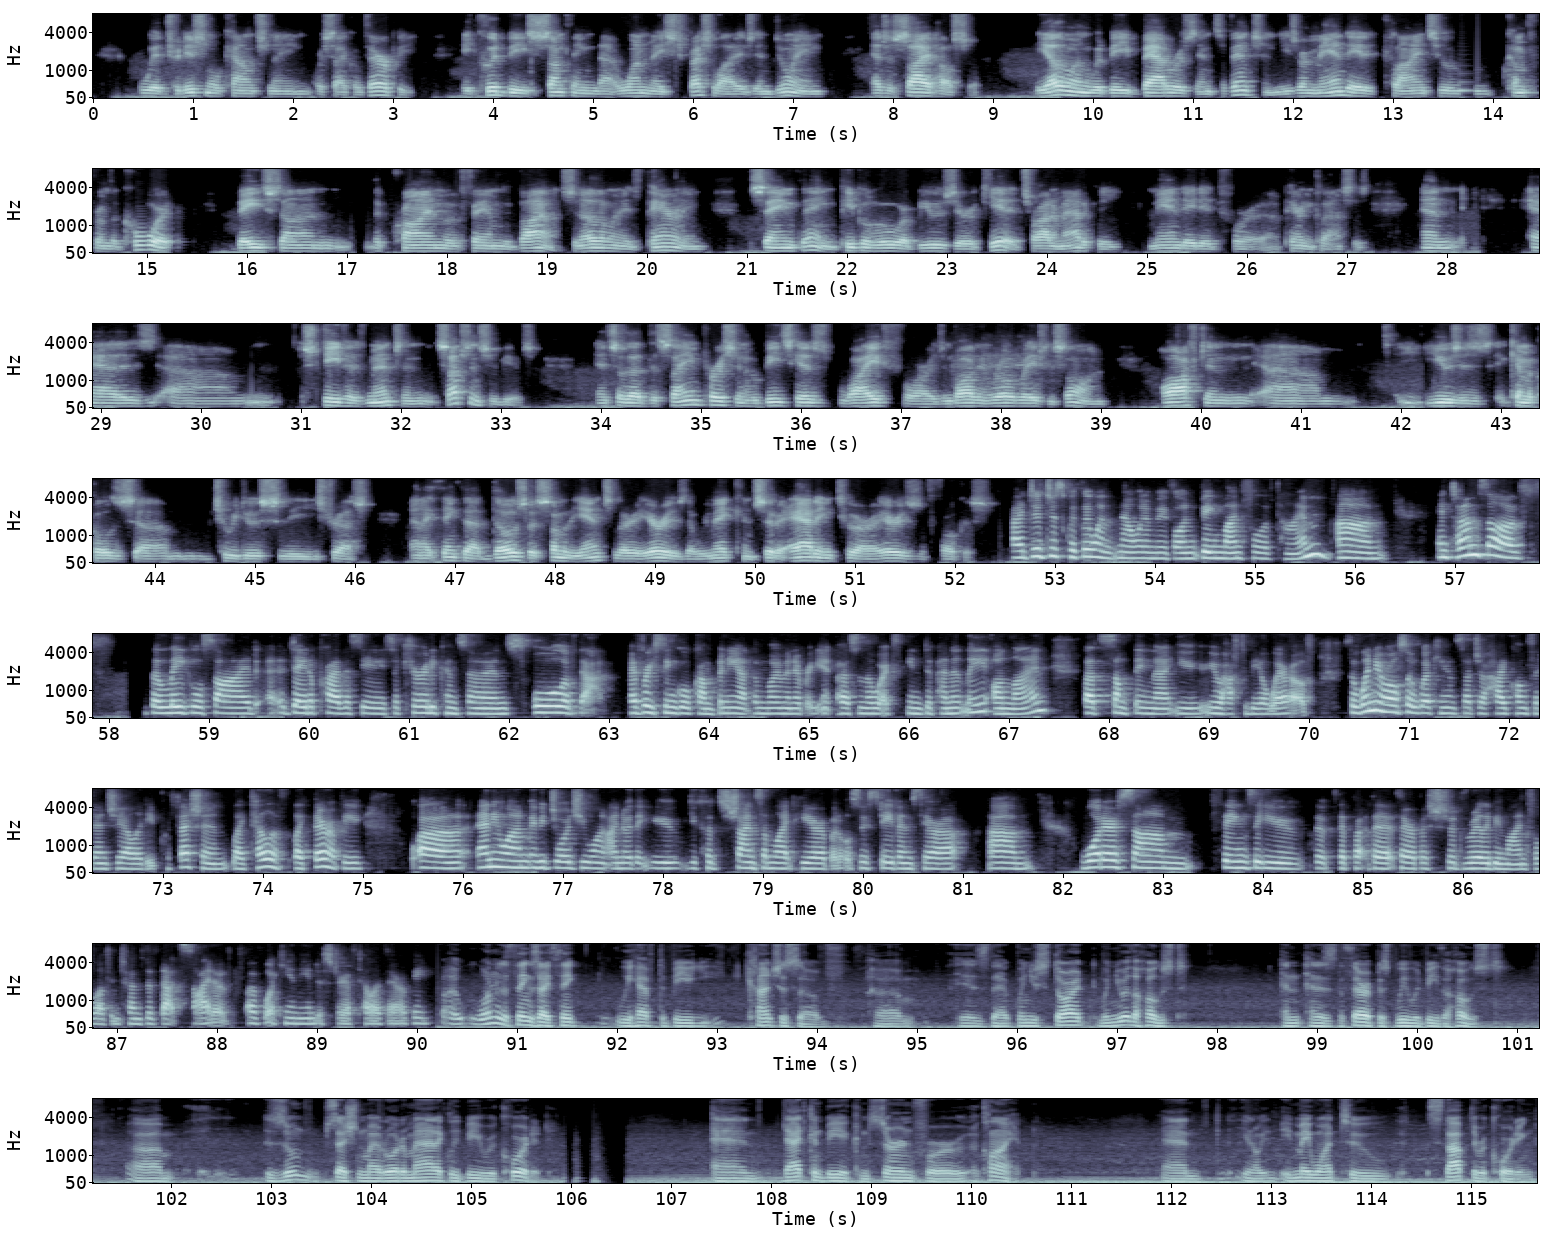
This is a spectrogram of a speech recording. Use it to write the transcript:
with traditional counseling or psychotherapy. It could be something that one may specialize in doing as a side hustle. The other one would be batterers intervention. These are mandated clients who come from the court based on the crime of family violence. Another one is parenting. Same thing. People who abuse their kids are automatically mandated for uh, parenting classes. And as um, Steve has mentioned, substance abuse. And so that the same person who beats his wife or is involved in road rage and so on often um, uses chemicals um, to reduce the stress. And I think that those are some of the ancillary areas that we may consider adding to our areas of focus. I did just quickly want now want to move on, being mindful of time. Um, in terms of the legal side, uh, data privacy, security concerns, all of that every single company at the moment, every person that works independently online, that's something that you you have to be aware of. So when you're also working in such a high confidentiality profession like tele like therapy, uh, anyone, maybe George, you want? I know that you you could shine some light here, but also Stephen, Sarah. Um, what are some things that you the, the, the, therapist should really be mindful of in terms of that side of, of working in the industry of teletherapy. Uh, one of the things i think we have to be conscious of um, is that when you start when you're the host and, and as the therapist we would be the host um, the zoom session might automatically be recorded. And that can be a concern for a client and you know you may want to stop the recording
